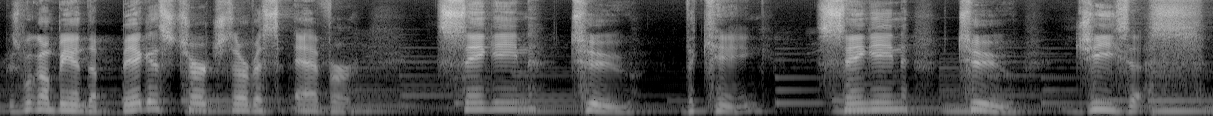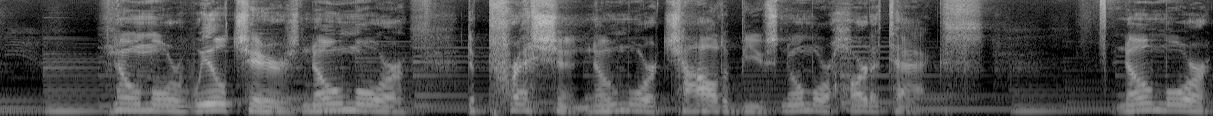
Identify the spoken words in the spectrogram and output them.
Because we're going to be in the biggest church service ever singing to the King, singing to Jesus. No more wheelchairs, no more depression, no more child abuse, no more heart attacks, no more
